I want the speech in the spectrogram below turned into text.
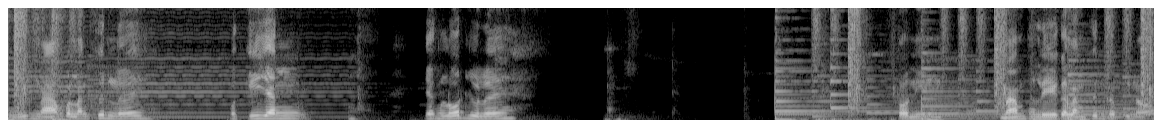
อุ้ยน้ำกำลังขึ้นเลย เมื่อกี้ยังยังลดอยู่เลย ตอนนี้ น้ำทะเลกำลังขึ้นครับพี่น้อง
